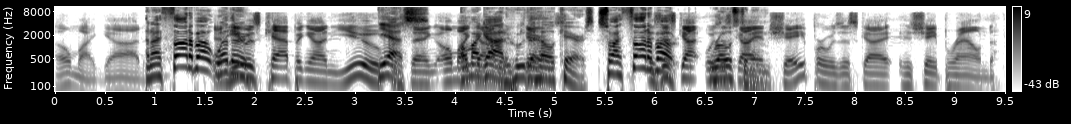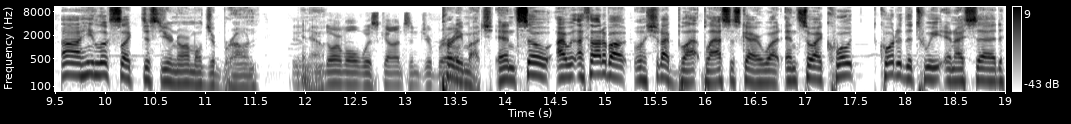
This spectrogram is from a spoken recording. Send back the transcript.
Oh my God. And I thought about And whether he was capping on you yes, saying, "Oh my, oh my God, who, who, the hell cares?" So I thought Is about this guy was this guy him. in shape or was this guy his shape round? Uh, he looks like just your normal jabron, you know. normal Wisconsin jabron. Pretty much. And so I, w- I thought about, well, should I bla- blast this guy or what? And so I quote quoted the tweet and I said,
